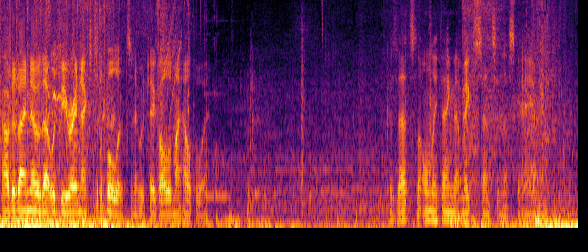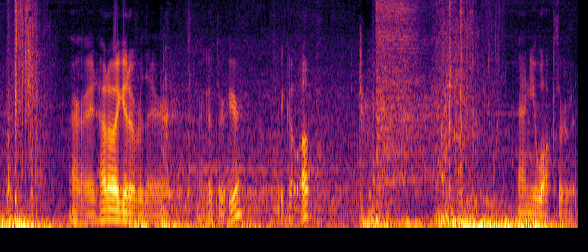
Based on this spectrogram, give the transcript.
How did I know that would be right next to the bullets and it would take all of my health away? Because that's the only thing that makes sense in this game. Alright, how do I get over there? I go through here? They go up. And you walk through it.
